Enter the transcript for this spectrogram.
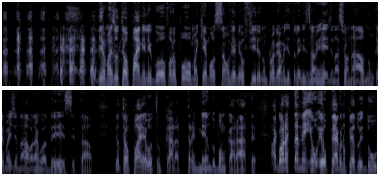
viu? Mas o teu pai me ligou, falou, pô, mas que emoção ver meu filho num programa de televisão em rede nacional. Nunca imaginava um negócio desse e tal. Porque o teu pai é outro cara tremendo, bom caráter. Agora também, eu, eu pego no pé do Edu,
